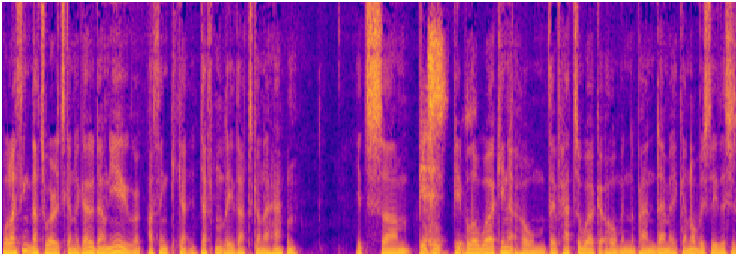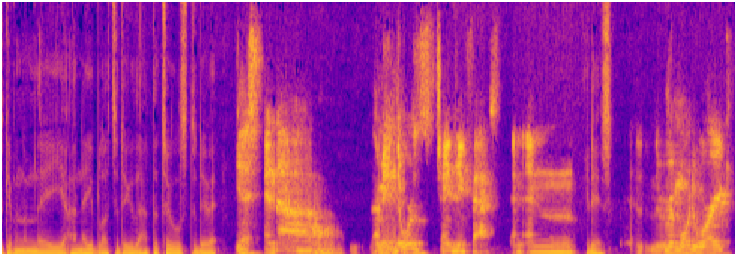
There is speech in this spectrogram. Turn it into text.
Well, I think that's where it's going to go, don't you? I think uh, definitely that's going to happen. It's um, people. Yes. People are working at home. They've had to work at home in the pandemic, and obviously this has given them the enabler to do that, the tools to do it. yes and uh, i mean the world's changing fast and and It is. Remote work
